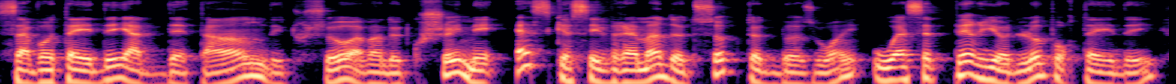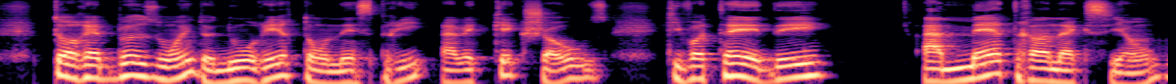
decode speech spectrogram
ça va t'aider à te détendre et tout ça avant de te coucher, mais est-ce que c'est vraiment de ça que tu as besoin ou à cette période-là pour t'aider, tu aurais besoin de nourrir ton esprit avec quelque chose qui va t'aider à mettre en action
